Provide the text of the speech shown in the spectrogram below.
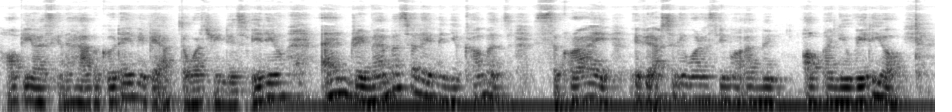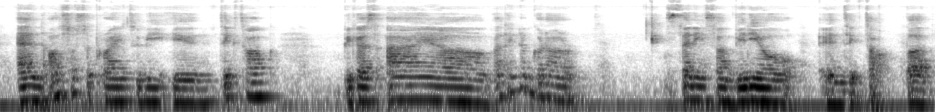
Hope you guys gonna have a good day maybe after watching this video. And remember to leave in your comments, subscribe if you actually want to see more of my, new video. And also subscribe to me in TikTok because I uh, I think I'm gonna sending some video in TikTok but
